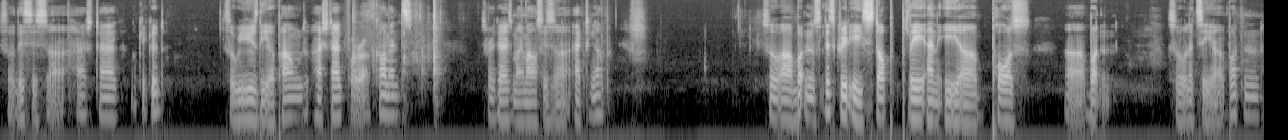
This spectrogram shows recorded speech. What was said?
So this is uh, hashtag. Okay good. So we use the uh, pound hashtag for comments. Sorry guys my mouse is uh, acting up. So our uh, buttons let's create a stop play and a uh, pause button. So let's say a button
